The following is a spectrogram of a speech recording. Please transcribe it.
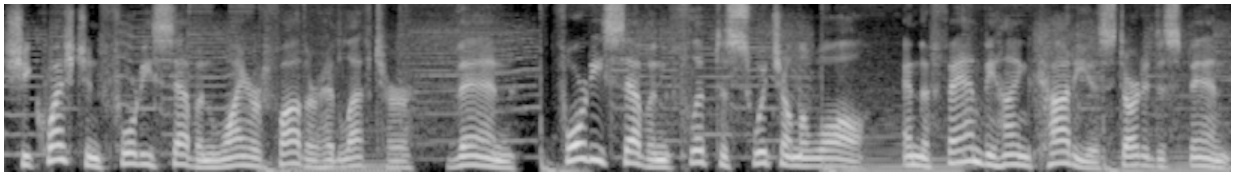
she questioned 47 why her father had left her. Then, 47 flipped a switch on the wall, and the fan behind Katia started to spin,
